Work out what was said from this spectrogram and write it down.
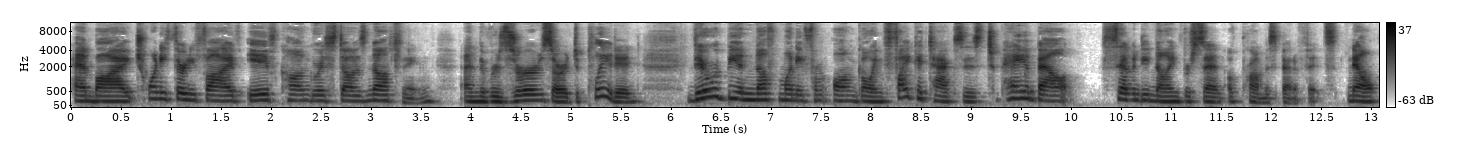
And by 2035, if Congress does nothing and the reserves are depleted, there would be enough money from ongoing FICA taxes to pay about 79% of promised benefits. Now,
